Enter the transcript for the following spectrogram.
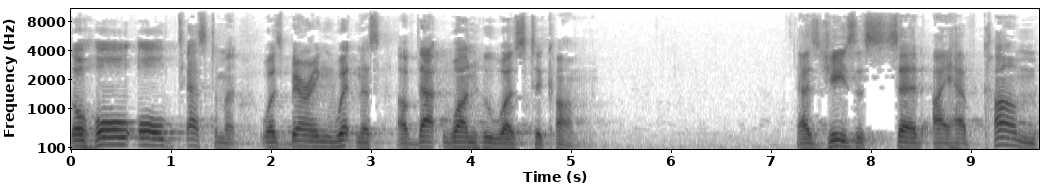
The whole Old Testament was bearing witness of that one who was to come. As Jesus said, I have come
